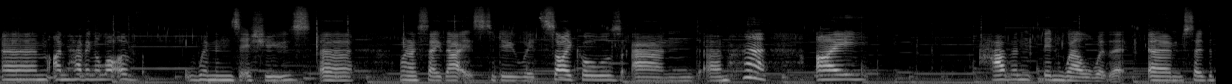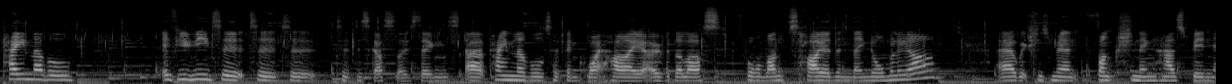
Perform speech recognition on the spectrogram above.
Um, I'm having a lot of women's issues. Uh, when I say that, it's to do with cycles and um, I haven't been well with it. Um, so the pain level, if you need to, to, to, to discuss those things, uh, pain levels have been quite high over the last four months, higher than they normally are, uh, which has meant functioning has been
